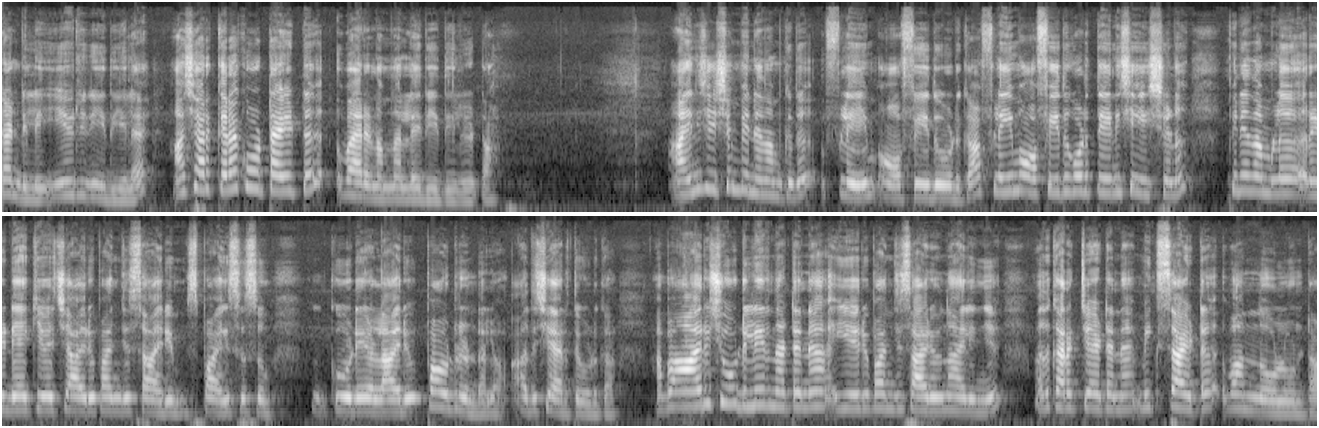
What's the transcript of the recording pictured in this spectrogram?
കണ്ടില്ലേ? ഈ ഒരു രീതിയിൽ ആ ശർക്കര കോട്ടായിട്ട് വരണം നല്ല രീതിയിൽ കേട്ടോ. അതിനുശേഷം പിന്നെ നമുക്കിത് ഫ്ലെയിം ഓഫ് ചെയ്ത് കൊടുക്കുക ഫ്ലെയിം ഓഫ് ചെയ്ത് കൊടുത്തതിന് ശേഷമാണ് പിന്നെ നമ്മൾ റെഡിയാക്കി വെച്ച ആ ഒരു പഞ്ചസാരയും സ്പൈസസും കൂടെയുള്ള ആ ഒരു പൗഡർ ഉണ്ടല്ലോ അത് ചേർത്ത് കൊടുക്കുക അപ്പോൾ ആ ഒരു ചൂടിലിരുന്നിട്ട് തന്നെ ഈ ഒരു പഞ്ചസാര ഒന്ന് അലിഞ്ഞ് അത് കറക്റ്റായിട്ട് തന്നെ മിക്സായിട്ട് വന്നോളും കേട്ടോ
